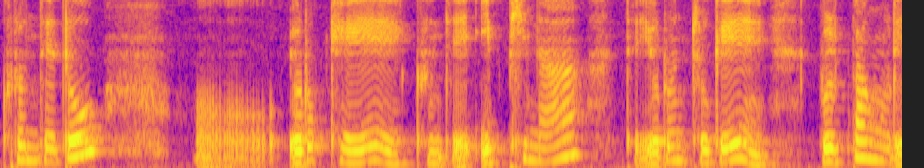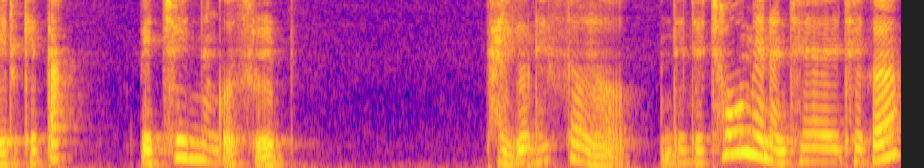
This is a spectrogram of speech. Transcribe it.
그런데도 어, 요렇게 그 이제 잎이나 요런 쪽에 물방울이 이렇게 딱 맺혀 있는 것을 발견했어요. 근데 이제 처음에는 제, 제가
